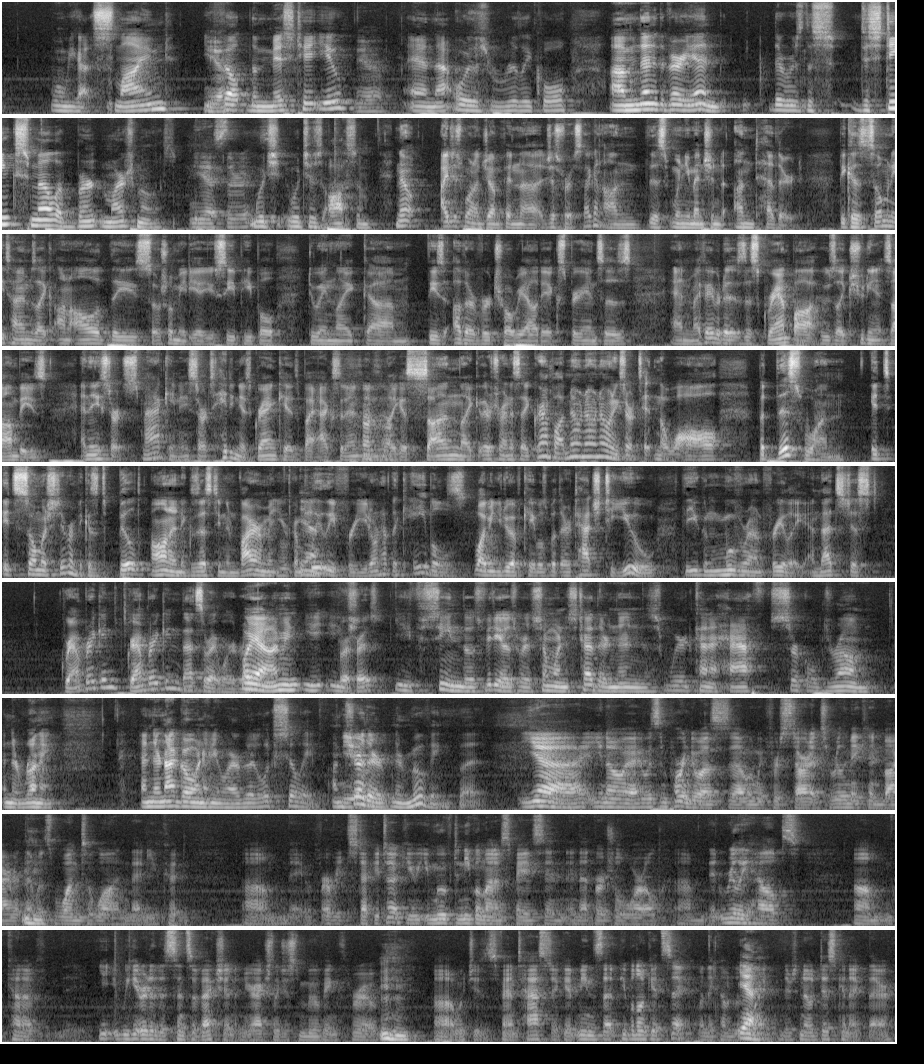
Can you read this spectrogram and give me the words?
when we got slimed, you Yeah. felt the mist hit you, Yeah. and that was really cool. Um, and then at the very end, there was this distinct smell of burnt marshmallows, Yes, there is. which which is awesome. Now, I just want to jump in uh, just for a second on this when you mentioned untethered. Because so many times, like on all of these social media, you see people doing like um, these other virtual reality experiences. And my favorite is this grandpa who's like shooting at zombies, and then he starts smacking, and he starts hitting his grandkids by accident, and like his son, like they're trying to say, "Grandpa, no, no, no," and he starts hitting the wall. But this one, it's it's so much different because it's built on an existing environment. You're Yeah. completely free. You don't have the cables. Well, I mean, you do have cables, but they're attached to you that you can move around freely, and that's just groundbreaking. Groundbreaking. That's the right word, right? Well, yeah, I mean, you, you've, phrase. you've seen those videos where someone's tethered and they're in this weird kind of half circle drum and they're running. And they're not going anywhere, but it looks silly. I'm sure they're they're moving, but Yeah, you know, it was important to us uh, when we first started to really make an environment that Mhm. was one to one, that you could, um, for every step you took, you, you moved an equal amount of space in, in that virtual world. Um, it really helps um, kind of, y- we get rid of the sense of action and you're actually just moving through, Mm-hmm. uh, which is fantastic. It means that people don't get sick when they come to the Yeah. point. There's no disconnect there.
